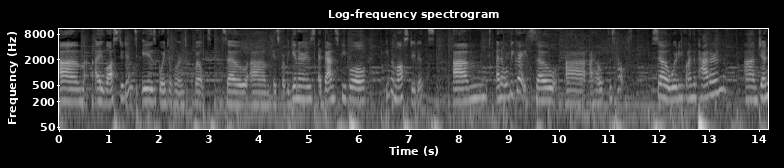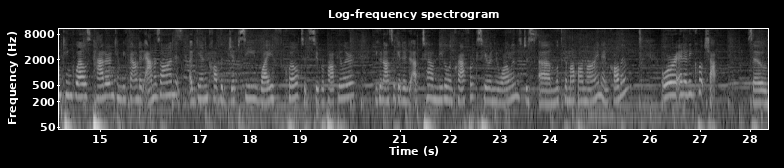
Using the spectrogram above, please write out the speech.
um, a law student, is going to learn to quilt. So um, it's for beginners, advanced people, even law students, um, and it will be great. So uh, I hope this helps. So where do you find the pattern? Um, Jen Kingwell's pattern can be found at Amazon. It's again called the Gypsy Wife Quilt. It's super popular. You can also get it at Uptown Needle and Craftworks here in New Orleans. Just um, look them up online and call them, or at any quilt shop. So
